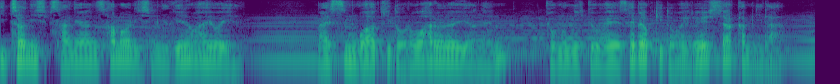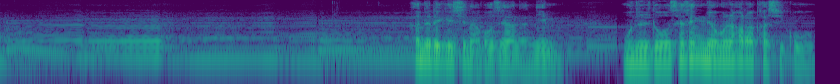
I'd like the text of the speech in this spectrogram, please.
2024년 3월 26일 화요일 말씀과 기도로 하루를 여는 교문리 교회 새벽 기도회를 시작합니다. 하늘에 계신 아버지 하나님, 오늘도 새 생명을 허락하시고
